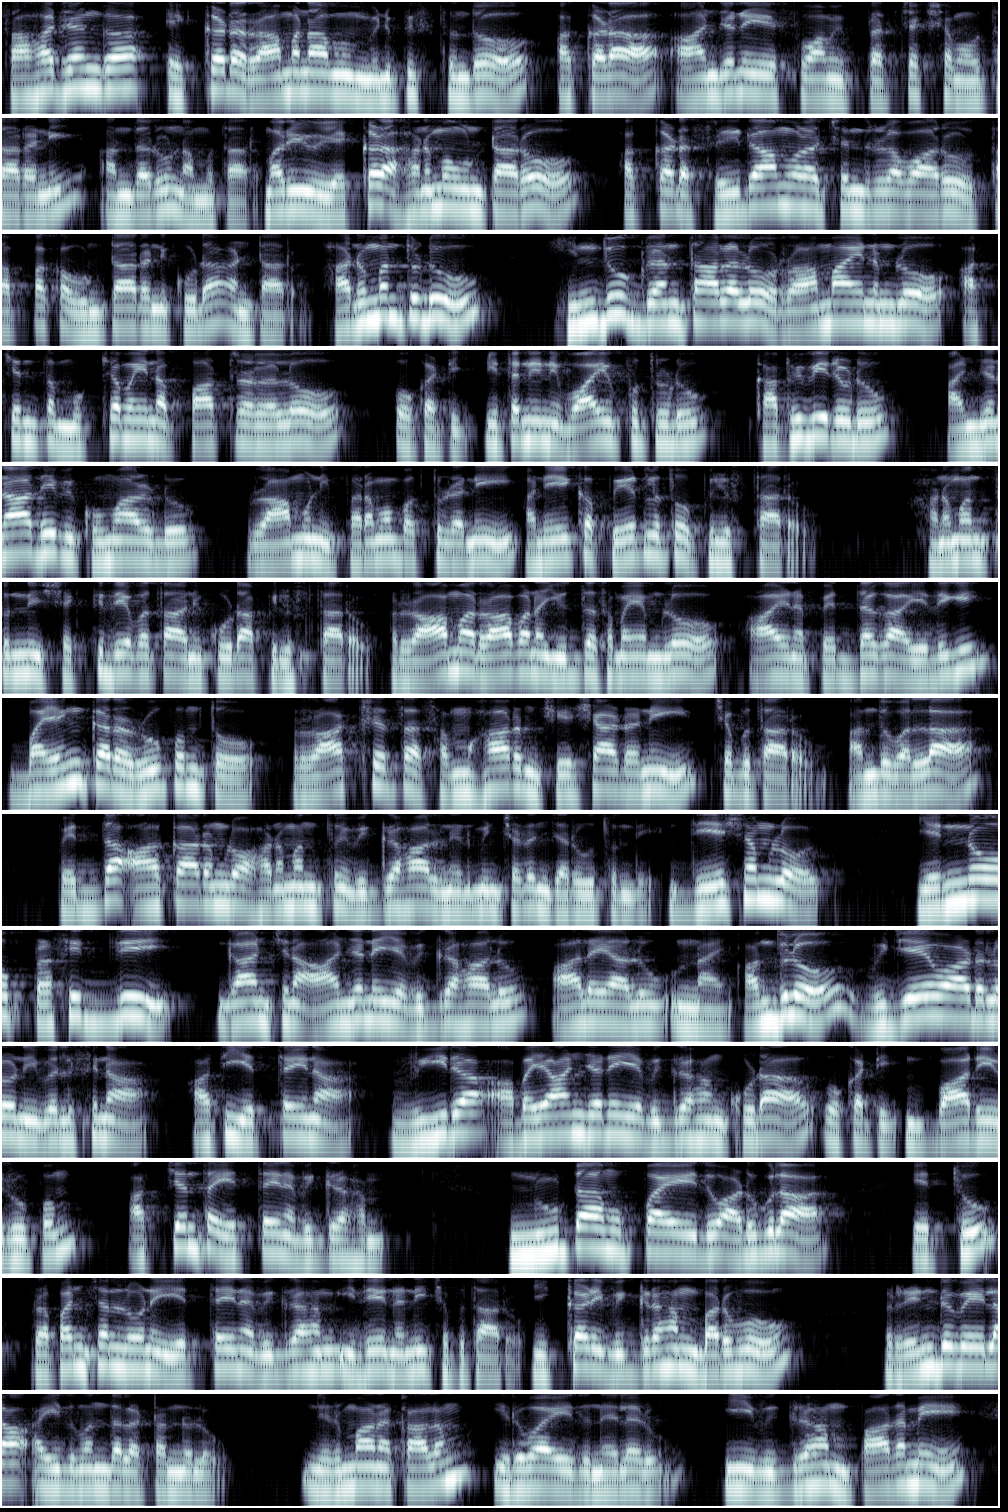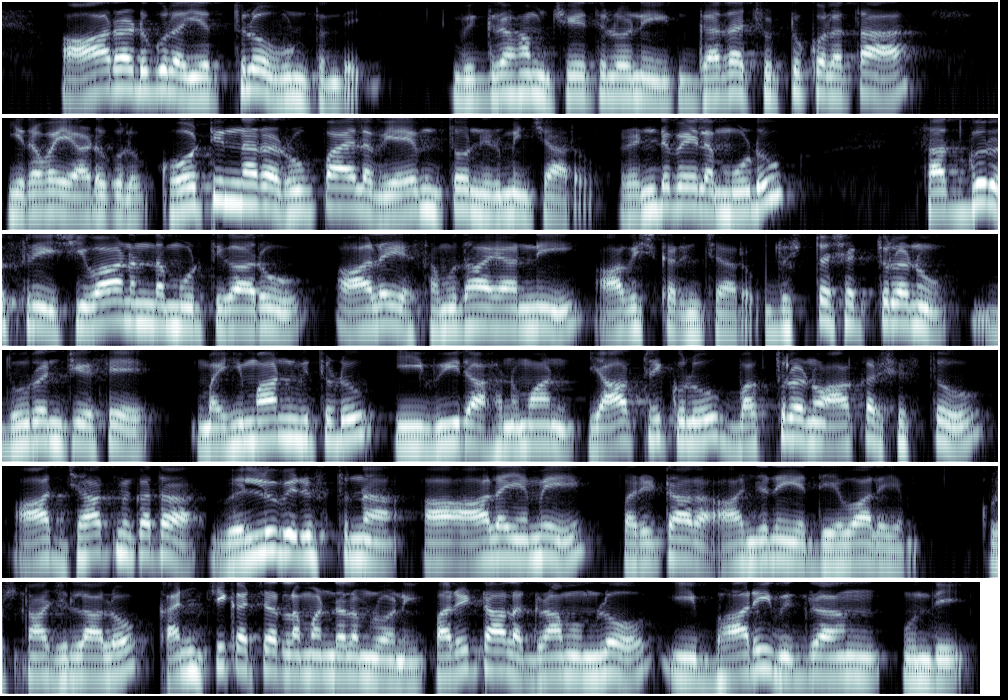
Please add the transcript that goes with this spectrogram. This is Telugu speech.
సహజంగా ఎక్కడ రామనామం వినిపిస్తుందో అక్కడ ఆంజనేయ స్వామి ప్రత్యక్షమవుతారని అందరూ నమ్ముతారు. మరియు ఎక్కడ హనుమ ఉంటారో అక్కడ శ్రీరామచంద్రుల వారు తప్పక ఉంటారని కూడా అంటారు. హనుమంతుడు హిందూ గ్రంథాలలో రామాయణంలో అత్యంత ముఖ్యమైన పాత్రలలో ఒకటి. ఇతనిని వాయుపుత్రుడు కపివీరుడు అంజనాదేవి కుమారుడు రాముని పరమభక్తుడని అనేక పేర్లతో పిలుస్తారు. హనుమంతుణ్ణి శక్తిదేవత అని కూడా పిలుస్తారు. రామ రావణ యుద్ధ సమయంలో ఆయన పెద్దగా ఎదిగి భయంకర రూపంతో రాక్షస సంహారం చేశాడని చెబుతారు. అందువల్ల పెద్ద ఆకారంలో హనుమంతుని విగ్రహాలు నిర్మించడం జరుగుతుంది. దేశంలో ఎన్నో ప్రసిద్ధిగాంచిన ఆంజనేయ విగ్రహాలు ఆలయాలు ఉన్నాయి. అందులో విజయవాడలోని వెలిసిన అతి ఎత్తైన వీర అభయాంజనేయ విగ్రహం కూడా ఒకటి. భారీ రూపం అత్యంత ఎత్తైన విగ్రహం. నూట ముప్పై ఐదు అడుగుల ఎత్తు ప్రపంచంలోనే ఎత్తైన విగ్రహం ఇదేనని చెబుతారు. ఇక్కడి విగ్రహం బరువు రెండు వేల ఐదు వందల టన్నులు. నిర్మాణ కాలం ఇరవై ఐదు నెలలు. ఈ విగ్రహం పాదమే ఆరడుగుల ఎత్తులో ఉంటుంది. విగ్రహం చేతిలోని గద చుట్టుకొలత ఇరవై అడుగులు. కోటిన్నర రూపాయల వ్యయంతో నిర్మించారు. రెండు వేల మూడు సద్గురు శ్రీ శివానందమూర్తి గారు ఆలయ సముదాయాన్ని ఆవిష్కరించారు. దుష్ట శక్తులను దూరం చేసే మహిమాన్వితుడు ఈ వీర హనుమాన్. యాత్రికులు భక్తులను ఆకర్షిస్తూ ఆధ్యాత్మికత వెల్లువిరుస్తున్న ఆ ఆలయమే పరిటాల ఆంజనేయ దేవాలయం. కృష్ణా జిల్లాలో కంచికచర్ల మండలంలోని పరిటాల గ్రామంలో ఈ భారీ విగ్రహం ఉంది.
